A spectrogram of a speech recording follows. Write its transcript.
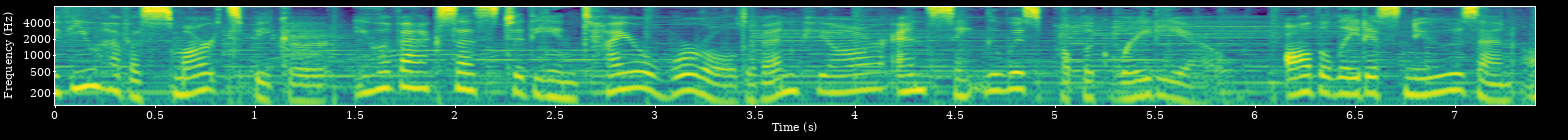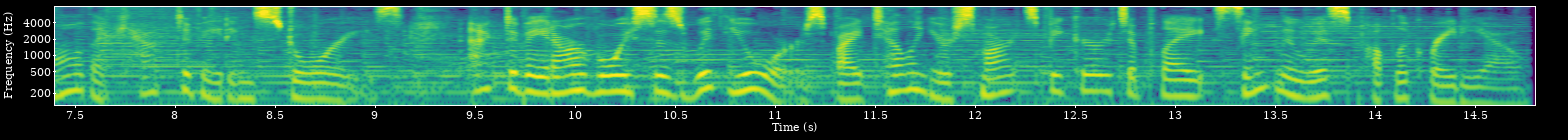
If you have a smart speaker, you have access to the entire world of NPR and St. Louis Public Radio. All the latest news and all the captivating stories. Activate our voices with yours by telling your smart speaker to play St. Louis Public Radio.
